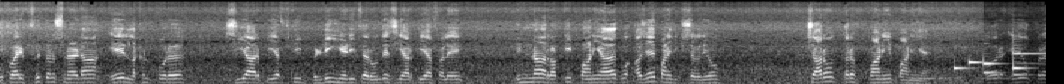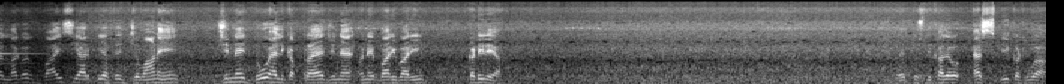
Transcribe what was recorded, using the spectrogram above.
ਇੱਕ ਵਾਰੀ ਫਿਰ ਤੁਹਾਨੂੰ ਸੁਣਾਇਦਾ ਇਹ ਲਖਨਪੁਰ ਸੀਆਰਪੀਐਫ ਦੀ ਬਿਲਡਿੰਗ ਜਿਹੜੀ ਤੇ ਰਹਿੰਦੇ ਸੀਆਰਪੀਐਫ ਵਾਲੇ, ਇੰਨਾ ਰਾਤੀ ਪਾਣੀ ਆਇਆ, ਤੂੰ ਅਜੇ ਪਾਣੀ ਦੇਖ ਸਕਦੇ ਹੋ। ਚਾਰੋਂ ਤਰਫ ਪਾਣੀ ਪਾਣੀ ਹੈ। ਔਰ ਇਹਦੇ ਉੱਪਰ ਲਗਭਗ 22 ਸੀਆਰਪੀਐਫ ਦੇ ਜਵਾਨ ਹੈ, ਜਿਨੇ ਦੋ ਹੈਲੀਕਾਪਟਰ ਆਏ, ਜਿਨੇ ਉਹਨੇ ਬਾਰੀ ਬਾਰੀ ਕੱਢੀ ਲਿਆ। ਇਹ ਤੁਸੀਂ ਦਿਖਾ ਦਿਓ ਐਸਪੀ ਕਠੂਆ।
